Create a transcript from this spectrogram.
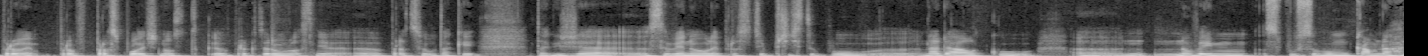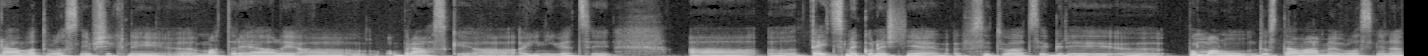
pro, pro, pro společnost, pro kterou vlastně pracují taky. Takže se věnovali prostě přístupu na dálku, novým způsobům, kam nahrávat vlastně všechny materiály a obrázky a, a jiné věci. A e, teď jsme konečně v situaci, kdy e, pomalu dostáváme vlastně na,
